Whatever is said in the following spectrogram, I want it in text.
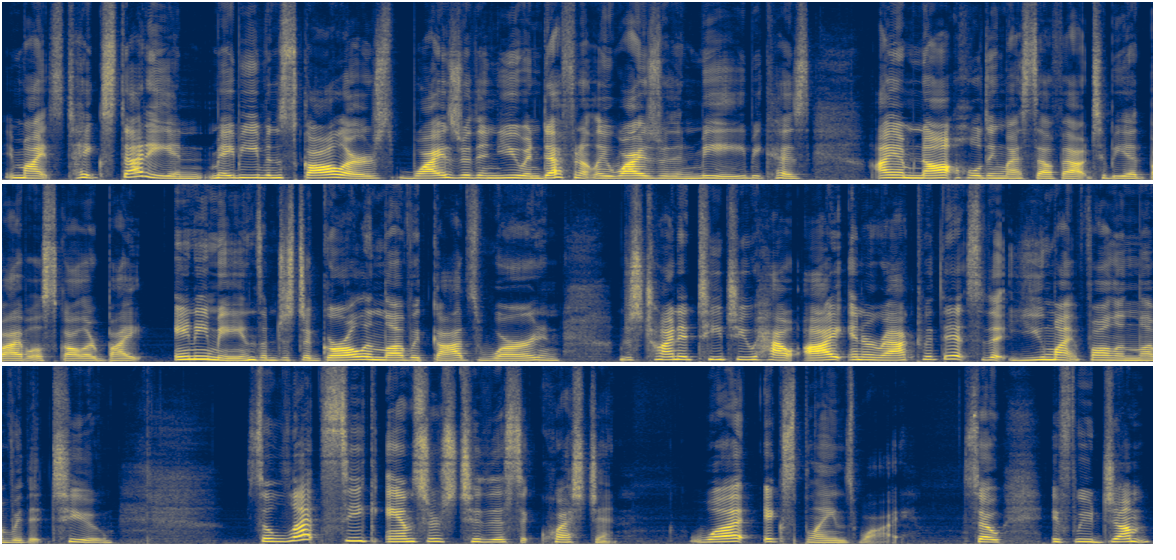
It might take study and maybe even scholars wiser than you and definitely wiser than me because I am not holding myself out to be a Bible scholar by any means. I'm just a girl in love with God's word and I'm just trying to teach you how I interact with it so that you might fall in love with it too. So let's seek answers to this question What explains why? So if we jump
